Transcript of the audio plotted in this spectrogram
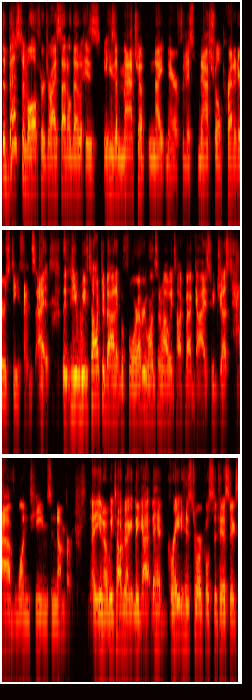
The best of all for Draisaitl, though, is he's a matchup nightmare for this Nashville Predators defense. I, you, we've talked about it before. Every once in a while, we talk about guys who just have one team's number. Uh, you know, we talk about they got they have great historical statistics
